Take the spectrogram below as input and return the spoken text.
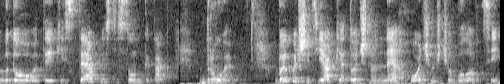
вибудовувати якісь теплі стосунки. так? Друге, випишіть, як я точно не хочу, щоб було в цій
